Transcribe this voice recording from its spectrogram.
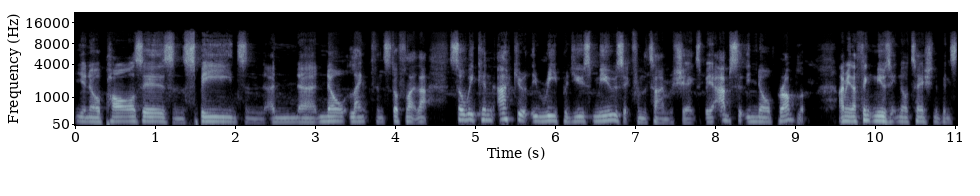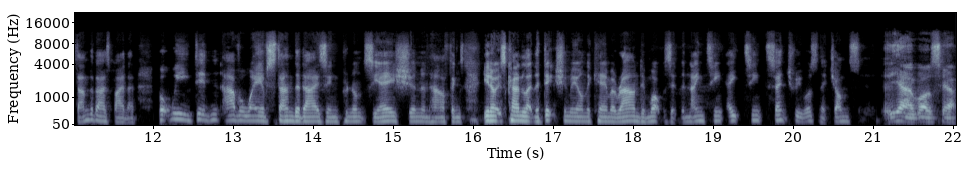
you know pauses and speeds and, and uh, note length and stuff like that. So we can accurately reproduce music from the time of shakespeare absolutely no problem i mean i think music notation had been standardized by then but we didn't have a way of standardizing pronunciation and how things you know it's kind of like the dictionary only came around in what was it the 19th 18th century wasn't it johnson Yeah, it was, yeah.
